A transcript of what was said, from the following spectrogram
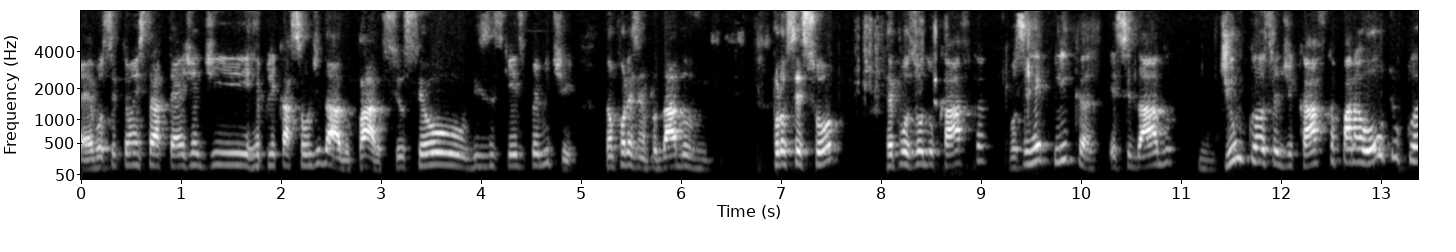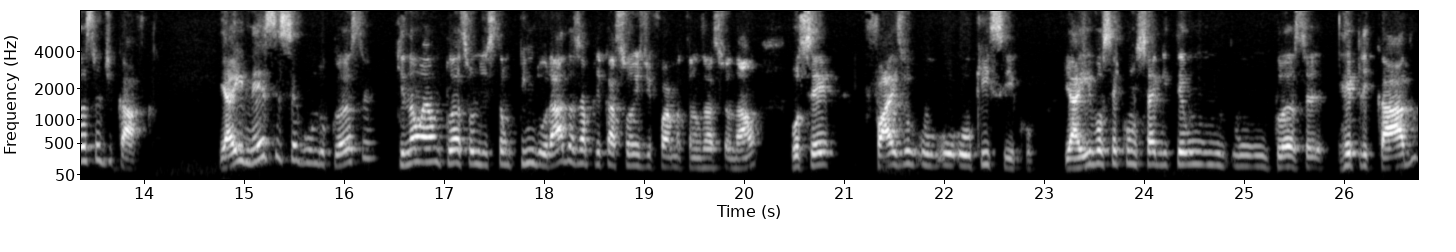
é você ter uma estratégia de replicação de dado. Claro, se o seu business case permitir. Então, por exemplo, o dado processou, repousou do Kafka, você replica esse dado de um cluster de Kafka para outro cluster de Kafka. E aí, nesse segundo cluster, que não é um cluster onde estão penduradas aplicações de forma transacional, você faz o, o, o KeyCycle. E aí você consegue ter um, um cluster replicado,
